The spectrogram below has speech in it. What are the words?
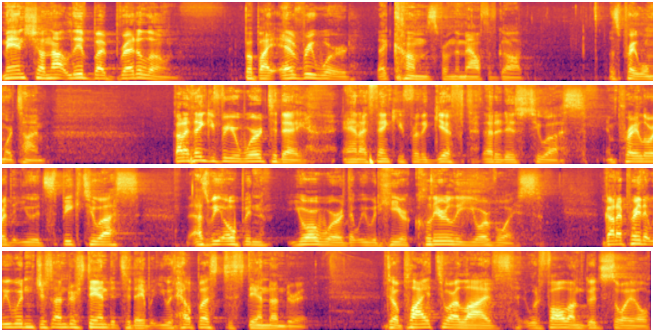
Man shall not live by bread alone, but by every word that comes from the mouth of God. Let's pray one more time. God, I thank you for your word today, and I thank you for the gift that it is to us. And pray, Lord, that you would speak to us as we open your word, that we would hear clearly your voice. God, I pray that we wouldn't just understand it today, but you would help us to stand under it, to apply it to our lives. It would fall on good soil.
